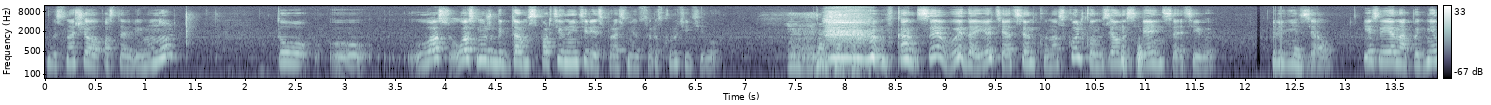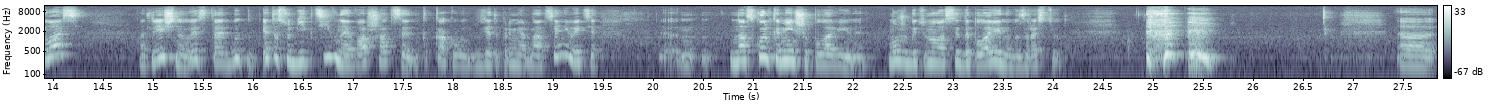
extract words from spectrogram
вы сначала поставили ему ноль, то у вас, у вас, может быть, там спортивный интерес проснется, раскрутить его. В конце вы даете оценку, насколько он взял на себя инициативы или не взял. Если она поднялась, отлично, вы, это субъективная ваша оценка. Как вы где-то примерно оцениваете, э, насколько меньше половины. Может быть, он у вас и до половины возрастет. Э,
